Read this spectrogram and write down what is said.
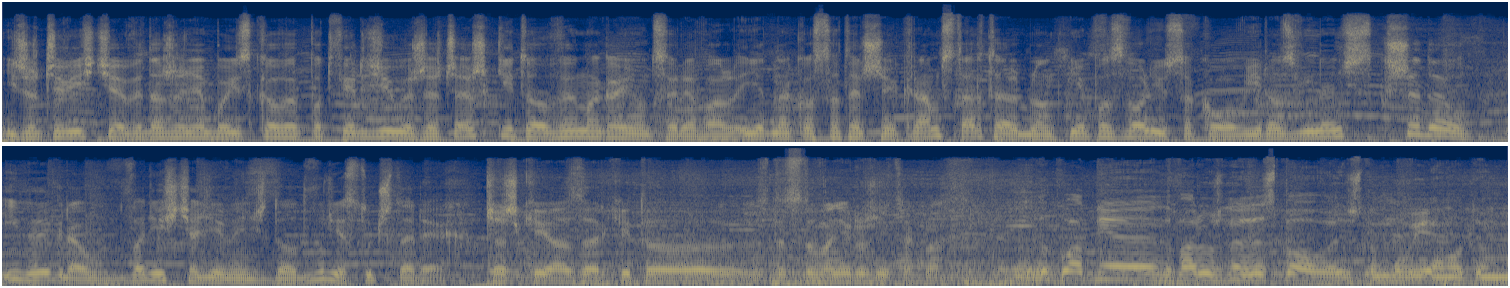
I rzeczywiście wydarzenia boiskowe potwierdziły, że Czeszki to wymagający rywal. Jednak ostatecznie Kramstart Elbląg nie pozwolił Sokołowi rozwinąć skrzydeł i wygrał 29 do 24. Czeszki i Azerki to zdecydowanie różnica klas. No, dokładnie dwa różne zespoły. Zresztą mówiłem o tym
